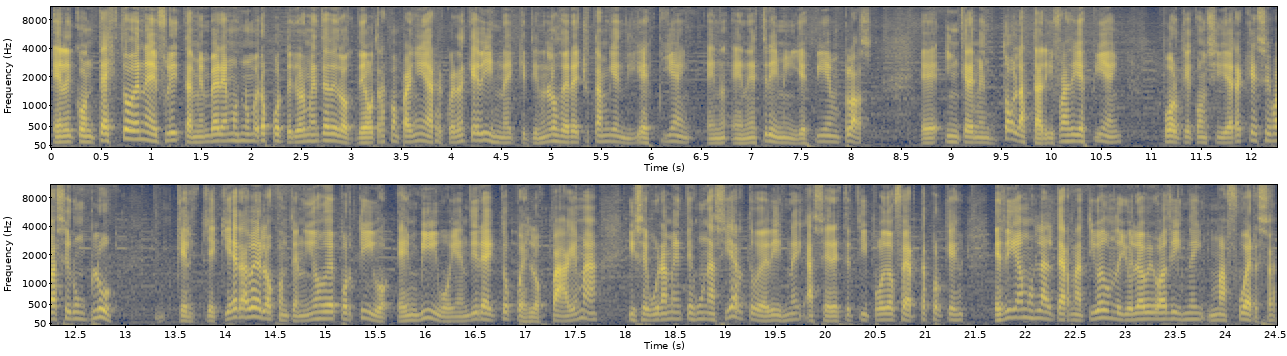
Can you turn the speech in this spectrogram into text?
En el contexto de Netflix también veremos números posteriormente de, los, de otras compañías. Recuerden que Disney, que tiene los derechos también de ESPN en, en streaming, ESPN Plus, eh, incrementó las tarifas de ESPN porque considera que ese va a ser un plus que el que quiera ver los contenidos deportivos en vivo y en directo, pues los pague más. Y seguramente es un acierto de Disney hacer este tipo de ofertas porque es, digamos, la alternativa donde yo le veo a Disney más fuerza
